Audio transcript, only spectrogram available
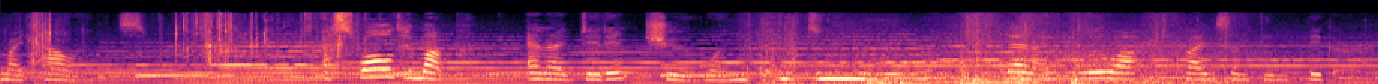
Through my talons. I swallowed him up, and I didn't chew one bit. Then I flew off to find something bigger.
